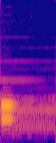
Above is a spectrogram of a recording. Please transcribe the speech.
you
